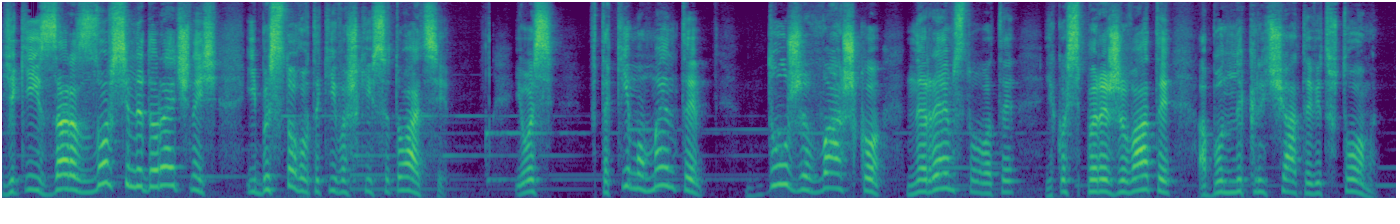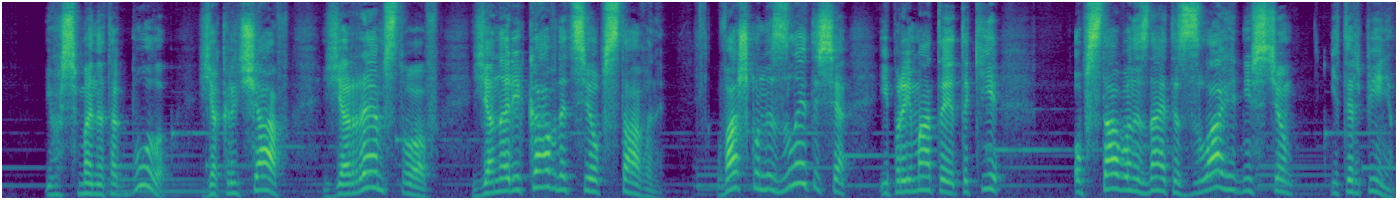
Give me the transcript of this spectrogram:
який зараз зовсім недоречний і без того в такій важкій ситуації. І ось в такі моменти дуже важко не ремствувати, якось переживати або не кричати від втоми. І ось в мене так було. Я кричав, я ремствував, я нарікав на ці обставини. Важко не злитися і приймати такі обставини, знаєте, з лагідністю і терпінням.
